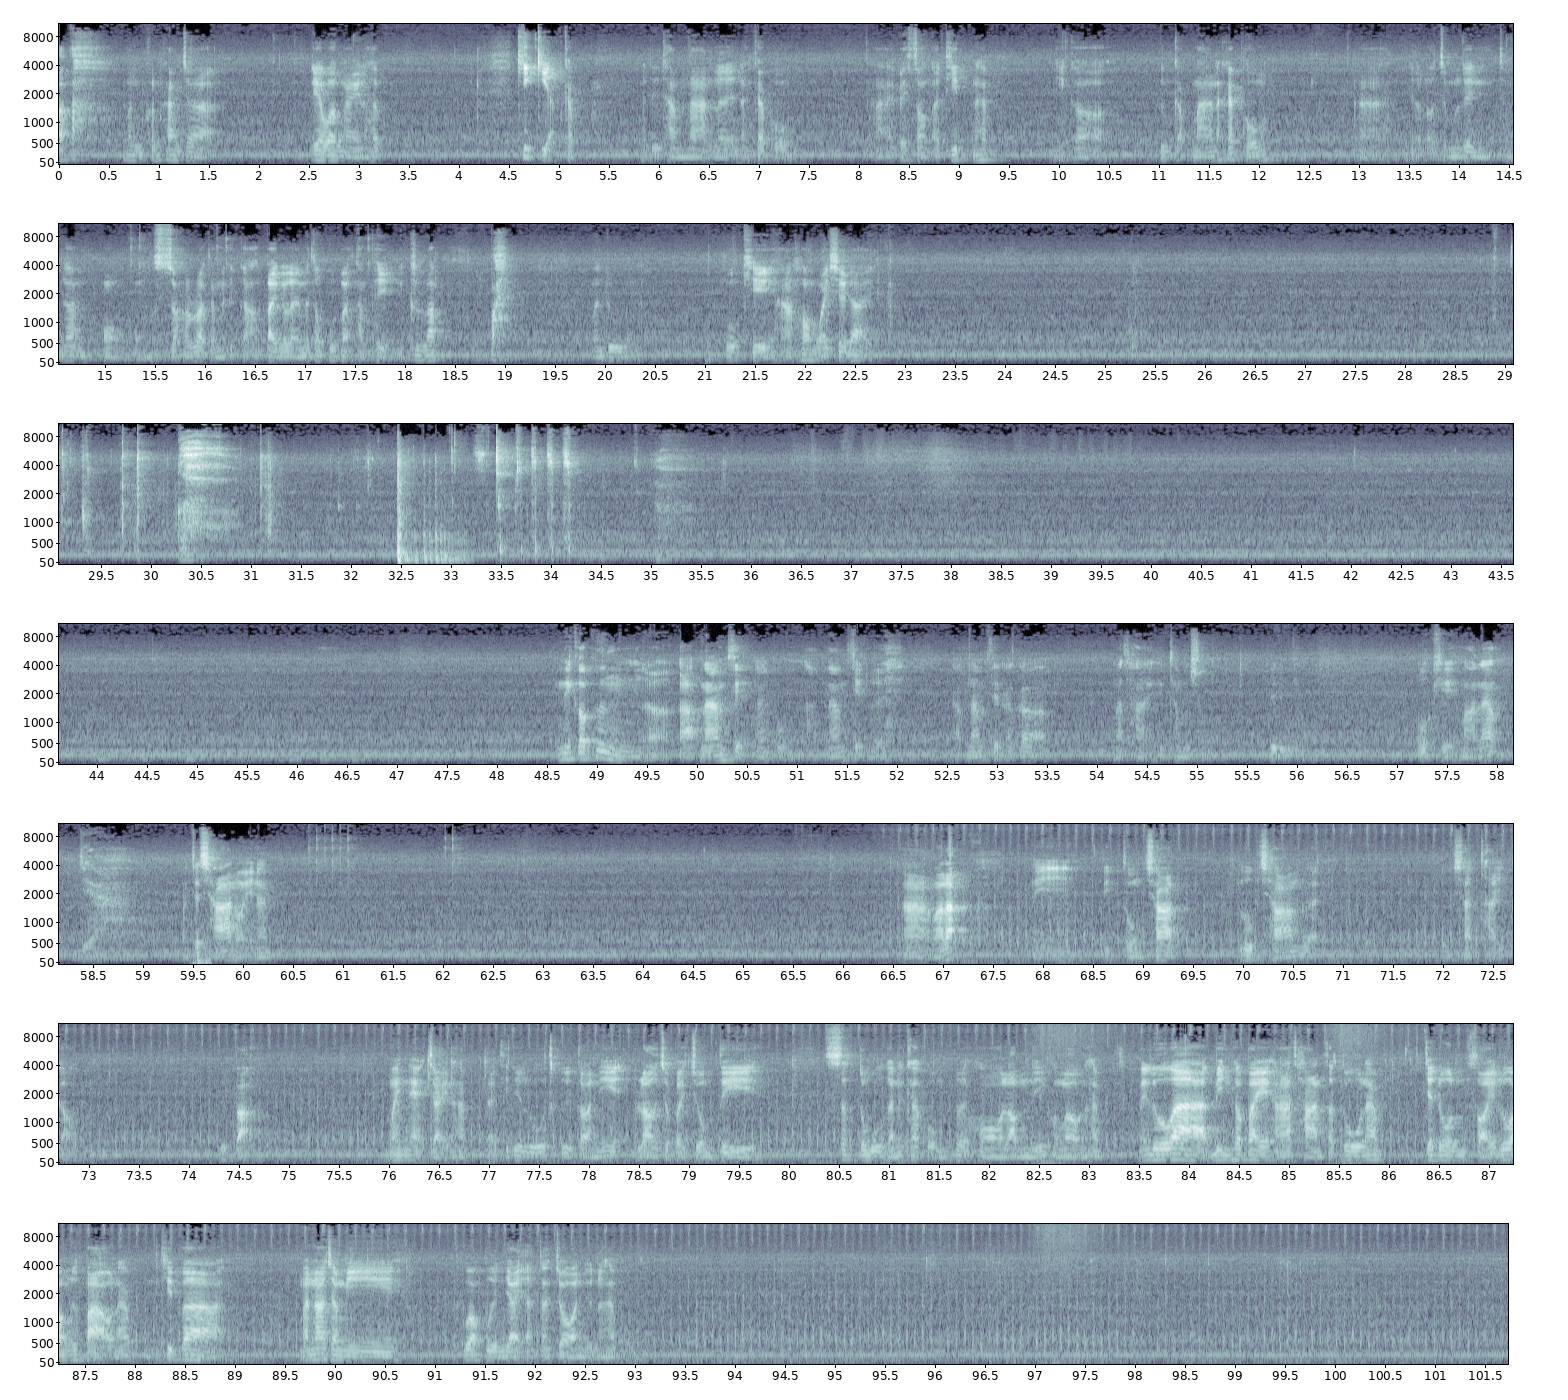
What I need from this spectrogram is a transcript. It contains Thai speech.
มันค่อนข้างจะเรียกว่าไงนะครับ ขี้เกียจครับไม่ได้ทำนานเลยนะครับ ผมหายไปสองอาทิตย์นะครับ นี่ก็เพิ่งกลับมานะครับ ผมเดี๋ยวเราจะมาเล่นทางด้านออกของสหรัฐอเมริกา ไปกันเลยไม่ต้องพูดมากทำเพลงครับไป มาดูกันโอเค หาห้องไว้ใช้ได้ นี่ก็เพิ่ง อาบน้ำเสร็จนะผมอาบน้ำเสร็จเลยอาบน้ำเสร็จแล้วก็มาถ่ายให้ท่านผู้ชมได้ดู โอเคมาแล้วเย้มันจะช้าหน่อยนะอ่ามาละนี่ติดธงชาติรูปช้างด้วยธงชาติไทยเก่าหรือเปล่า ไม่แน่ใจนะครับ แต่ที่ได้รู้คือตอนนี้เราจะไปโจมตีศัตรูกันนะครับผมด้วยฮอลำนี้ของเรานะครับ ไม่รู้ว่าบินเข้าไปหาฐานศัตรูนะครับ จะโดนสอยล่วงหรือเปล่านะครับ คิดว่ามันน่าจะมีพวกปืนใหญ่อัตจรอยู่นะครับผม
